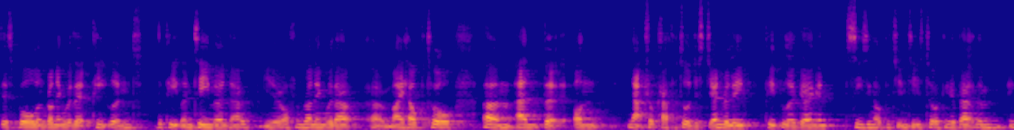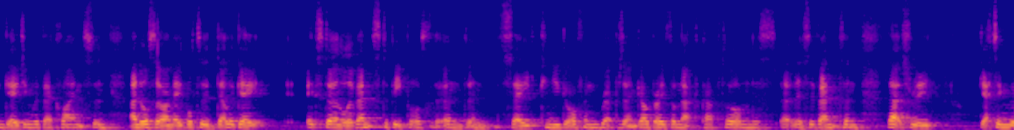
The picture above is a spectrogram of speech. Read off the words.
this ball and running with it. Peatland, the Peatland team are now you know often running without uh, my help at all, um, and but on natural capital just generally people are going and seizing opportunities talking about them engaging with their clients and and also I'm able to delegate external events to people and, and say, can you go off and represent Galbraith on Natural Capital on this at this event? And that's really getting the,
